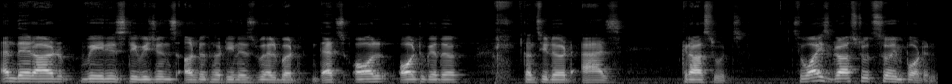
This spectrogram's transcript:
and there are various divisions under 13 as well but that's all altogether considered as grassroots. So why is grassroots so important?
